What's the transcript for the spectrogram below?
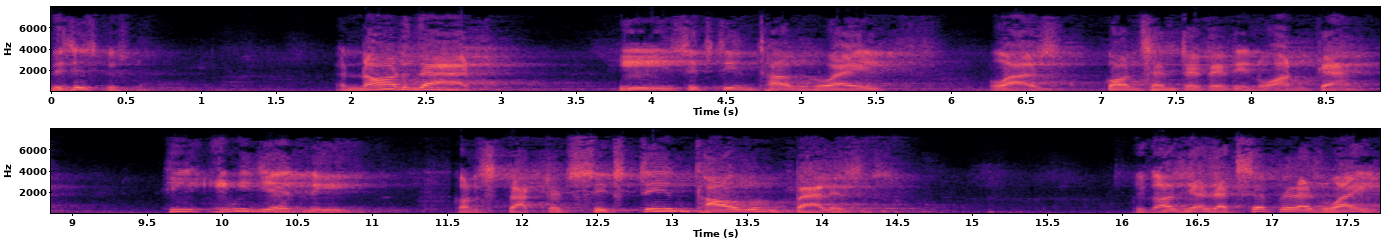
This is Krishna. And not that he, 16,000 wives, was concentrated in one camp. He immediately constructed 16,000 palaces. Because he has accepted as wife,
